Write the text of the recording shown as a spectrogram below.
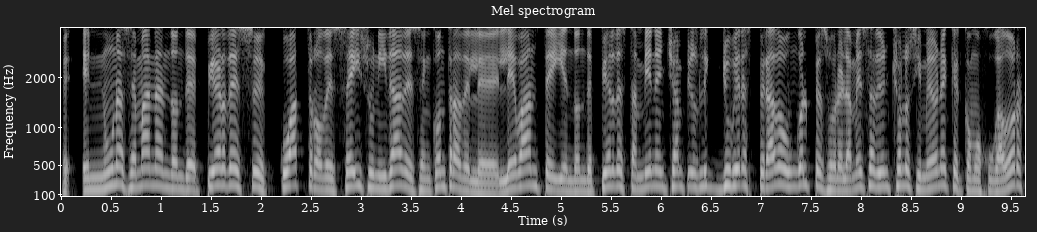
eh, en una semana en donde pierdes eh, cuatro de seis unidades en contra del Levante y en donde pierdes también en Champions League, yo hubiera esperado un golpe sobre la mesa de un Cholo Simeone que como jugador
